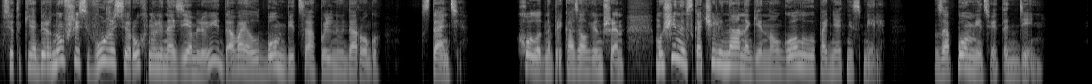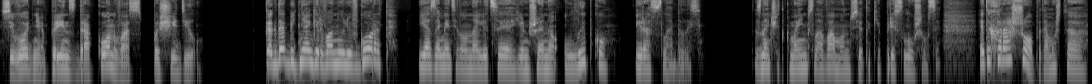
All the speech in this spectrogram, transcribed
все таки обернувшись, в ужасе рухнули на землю и давай лбом биться о пыльную дорогу. «Встаньте», — холодно приказал Юншен. Мужчины вскочили на ноги, но голову поднять не смели. «Запомните этот день. Сегодня принц-дракон вас пощадил». Когда бедняги рванули в город, я заметила на лице Юншена улыбку и расслабилась. Значит, к моим словам он все таки прислушался. Это хорошо, потому что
